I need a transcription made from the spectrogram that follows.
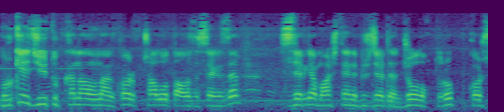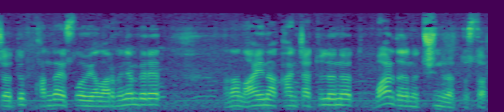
Нуркеж ютуб каналынан көрүп чалып атабыз десеңиздер сиздерге машинени бир жерден жолуктуруп көрсөтүп кандай условиялар менен берет анан айына канча төлөнөт баардыгын түшүндүрөт достор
